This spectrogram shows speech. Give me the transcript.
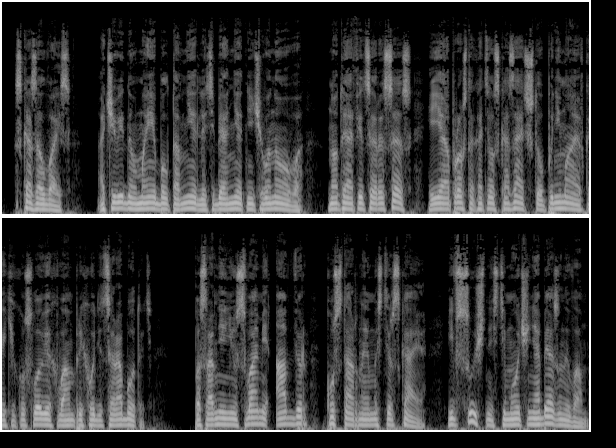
— сказал Вайс. Очевидно, в моей болтовне для тебя нет ничего нового, но ты офицер СС, и я просто хотел сказать, что понимаю, в каких условиях вам приходится работать. По сравнению с вами Абвер — кустарная мастерская, и в сущности мы очень обязаны вам.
